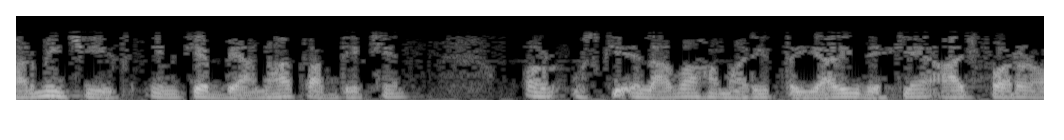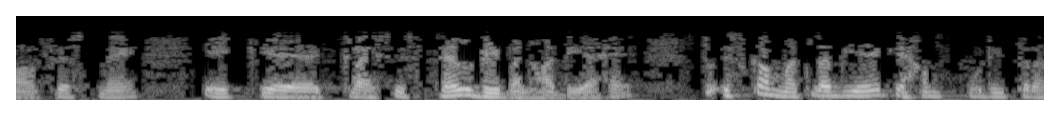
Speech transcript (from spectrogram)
آرمی چیف ان کے بیانات آپ دیکھیں اور اس کے علاوہ ہماری تیاری دیکھیں۔ آج فورن آفس نے ایک کرائسس سیل بھی بنا دیا ہے۔ تو اس کا مطلب یہ ہے کہ ہم پوری طرح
